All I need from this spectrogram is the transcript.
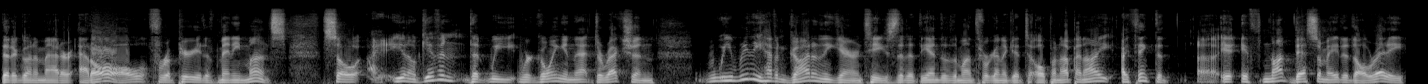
that are going to matter at all for a period of many months. So, you know, given that we, we're going in that direction, we really haven't got any guarantees that at the end of the month we're going to get to open up. And I, I think that uh, if not decimated already,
